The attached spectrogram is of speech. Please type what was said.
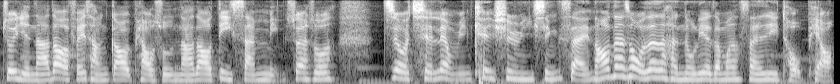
就也拿到了非常高的票数，拿到第三名。虽然说只有前两名可以去明星赛，然后那时候我真的很努力的在帮三日投票。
